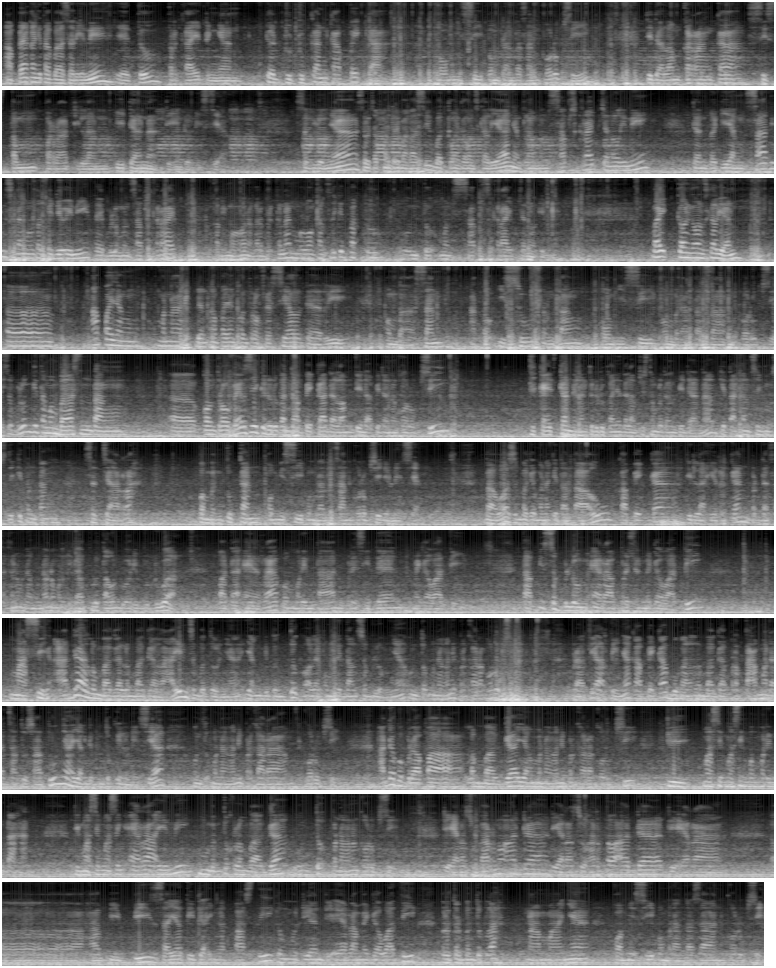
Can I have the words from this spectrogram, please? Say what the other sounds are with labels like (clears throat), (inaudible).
Apa yang akan kita bahas hari ini yaitu terkait dengan kedudukan KPK Komisi Pemberantasan Korupsi di dalam kerangka sistem peradilan pidana di Indonesia. Sebelumnya saya ucapkan terima kasih buat kawan-kawan sekalian yang telah mensubscribe channel ini dan bagi yang saat ini sedang menonton video ini tapi belum mensubscribe kami mohon agar berkenan meluangkan sedikit waktu untuk mensubscribe channel ini. Baik kawan-kawan sekalian, uh, apa yang menarik dan apa yang kontroversial dari pembahasan atau isu tentang Komisi Pemberantasan Korupsi. Sebelum kita membahas tentang uh, kontroversi kedudukan KPK dalam tindak pidana korupsi dikaitkan dengan kedudukannya dalam sistem peradilan pidana, kita akan singgung sedikit tentang sejarah pembentukan Komisi Pemberantasan Korupsi di Indonesia bahwa sebagaimana kita tahu KPK dilahirkan berdasarkan Undang-Undang Nomor 30 Tahun 2002 pada era pemerintahan Presiden Megawati. Tapi sebelum era Presiden Megawati masih ada lembaga-lembaga lain sebetulnya yang dibentuk oleh pemerintahan sebelumnya untuk menangani perkara korupsi. Berarti artinya KPK bukan lembaga pertama dan satu-satunya yang dibentuk di Indonesia untuk menangani perkara korupsi. Ada beberapa lembaga yang menangani perkara korupsi di masing-masing pemerintahan. Di masing-masing era ini membentuk lembaga untuk penanganan korupsi. Di era Soekarno ada, di era Soeharto ada, di era uh, Habibie saya tidak ingat pasti. Kemudian di era Megawati baru terbentuklah namanya Komisi Pemberantasan Korupsi.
